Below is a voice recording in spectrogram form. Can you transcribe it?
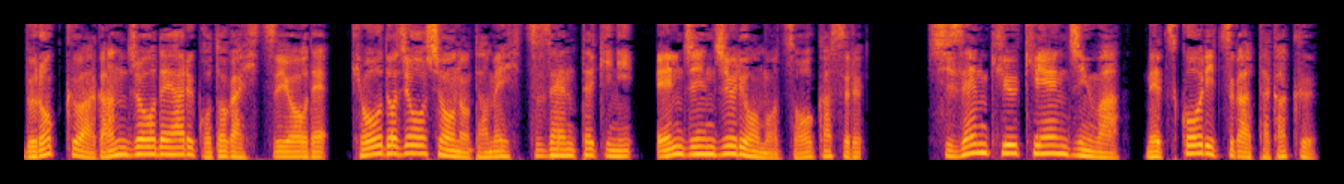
ブロックは頑丈であることが必要で、強度上昇のため必然的にエンジン重量も増加する。自然吸気エンジンは熱効率が高く、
